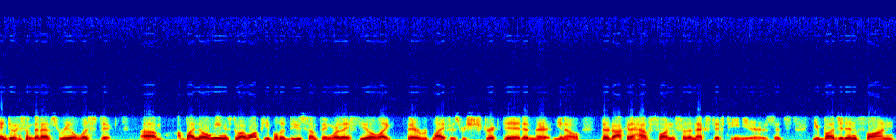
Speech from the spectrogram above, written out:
and doing something that's realistic. Um, by no means do I want people to do something where they feel like their life is restricted and they're, you know, they're not going to have fun for the next 15 years. It's you budget in fun.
